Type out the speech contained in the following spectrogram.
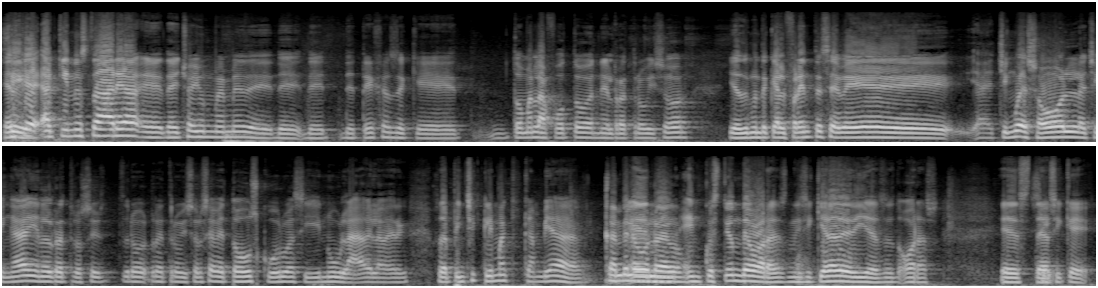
Es Sí. que aquí en esta área, eh, de hecho hay un meme de, de, de, de Texas de que toman la foto en el retrovisor y es de cuenta que al frente se ve chingo de sol, la chingada, y en el retro- retro- retrovisor se ve todo oscuro, así nublado y la verga. O sea, pinche clima aquí cambia. Cambia luego, en, luego. En cuestión de horas, ni siquiera de días, horas. Este, Sí. así que.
